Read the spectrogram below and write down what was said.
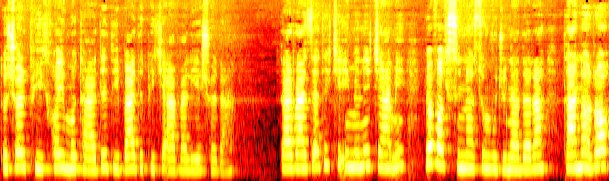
دچار پیک های متعددی بعد پیک اولیه شدند. در وضعیتی که ایمنی جمعی یا واکسیناسیون وجود ندارند تنها راه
